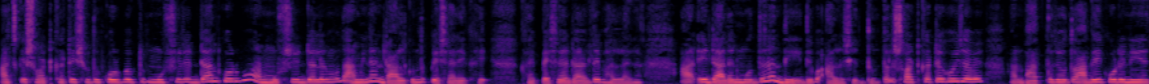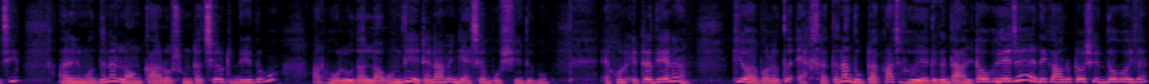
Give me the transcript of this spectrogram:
আজকে শর্টকাটে শুধু করব একটু মুসুরির ডাল করব, আর মুসুরির ডালের মধ্যে আমি না ডাল কিন্তু প্রেশারে খাই খাই। প্রেশারের ডালটাই ভালো লাগে। আর এই ডালের মধ্যে না দিয়ে দেবো আলু সিদ্ধ। তাহলে শর্টকাটে হয়ে যাবে। আর ভাতটা যেহেতু আগেই করে নিয়েছি, আর এর মধ্যে না লঙ্কা আর রসুনটা ছিল ওটা দিয়ে দেবো, আর হলুদ আর লবণ দিয়ে এটা না আমি গ্যাসে বসিয়ে দেবো। এখন এটা দিয়ে না, কি হয় বলো তো একসাথে না দুটা কাজ হয়ে যায়। এদিকে ডালটাও হয়ে যায়, এদিকে আলুটাও সিদ্ধ হয়ে যায়।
